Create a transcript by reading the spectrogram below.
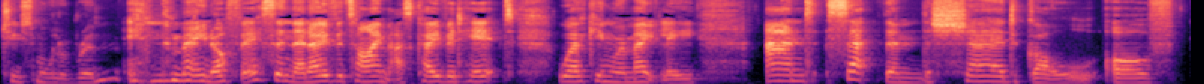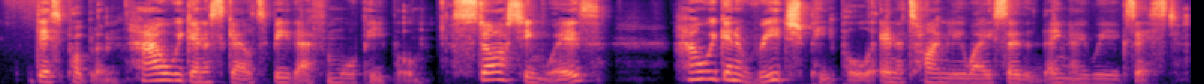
too small a room in the main office and then over time as covid hit working remotely and set them the shared goal of this problem. How are we going to scale to be there for more people? Starting with how are we going to reach people in a timely way so that they know we exist?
